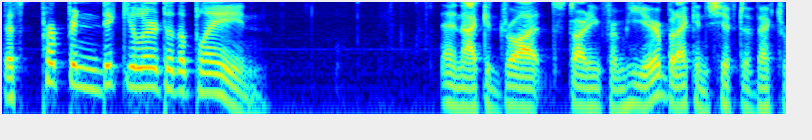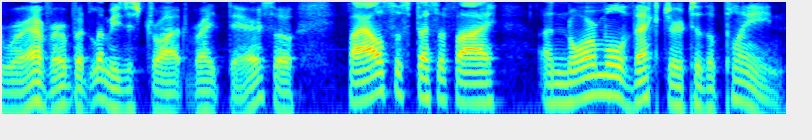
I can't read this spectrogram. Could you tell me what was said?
that's perpendicular to the plane, and I could draw it starting from here, but I can shift a vector wherever. But let me just draw it right there. So if I also specify a normal vector to the plane,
